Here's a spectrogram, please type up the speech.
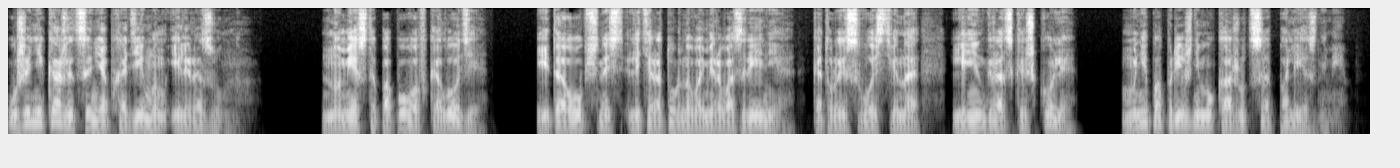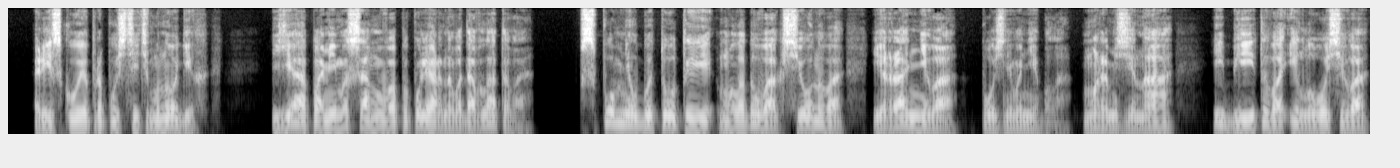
уже не кажется необходимым или разумным. Но место Попова в колоде и та общность литературного мировоззрения, которая свойственна ленинградской школе, мне по-прежнему кажутся полезными. Рискуя пропустить многих, я, помимо самого популярного Довлатова, вспомнил бы тут и молодого Аксенова, и раннего, позднего не было, Марамзина, и Битова, и Лосева,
